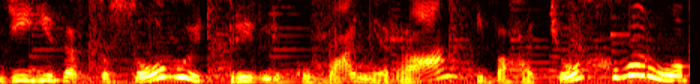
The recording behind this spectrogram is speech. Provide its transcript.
Її застосовують при лікуванні ран і багатьох хвороб.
